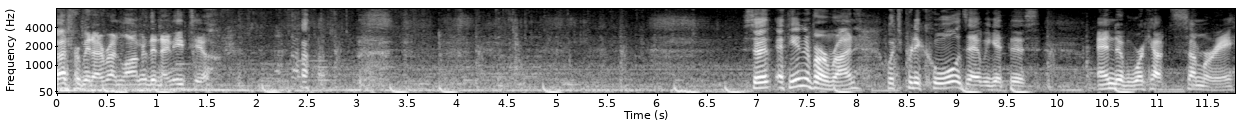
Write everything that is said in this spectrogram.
God forbid I run longer than I need to. so at the end of our run, what's pretty cool is that we get this end of workout summary.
